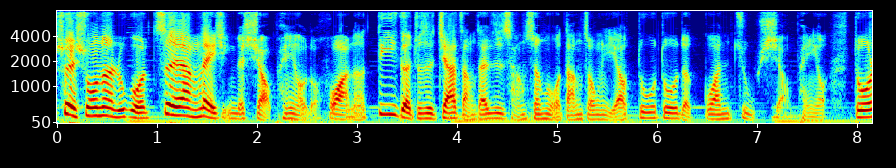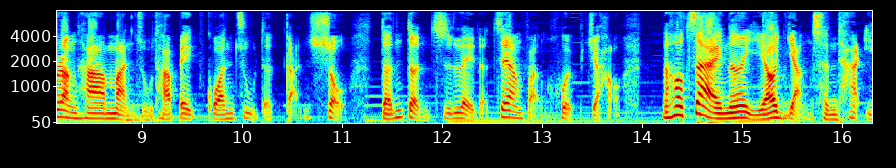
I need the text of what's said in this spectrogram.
所以说呢，如果这样类型的小朋友的话呢，第一个就是家长在日常生活当中也要多多的关注小朋友，多让他满足他被关注的感受等等之类的，这样反而会比较好。然后再来呢，也要养成他一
